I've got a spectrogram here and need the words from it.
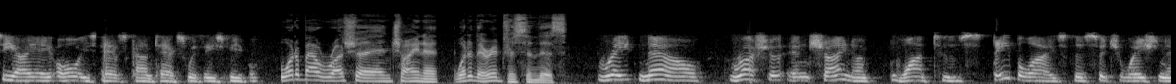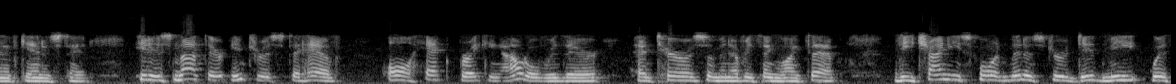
CIA always has contacts with these people. What about Russia and China? What are their interests in this? Right now, Russia and China want to stabilize the situation in Afghanistan. It is not their interest to have all heck breaking out over there and terrorism and everything like that. The Chinese foreign minister did meet with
